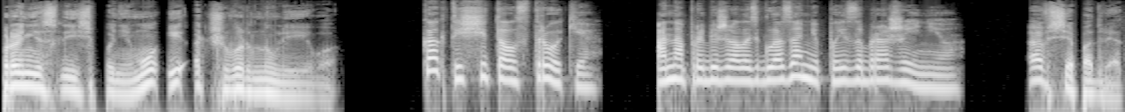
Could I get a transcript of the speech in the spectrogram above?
пронеслись по нему и отшвырнули его. Как ты считал строки? Она пробежалась глазами по изображению. А все подряд.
